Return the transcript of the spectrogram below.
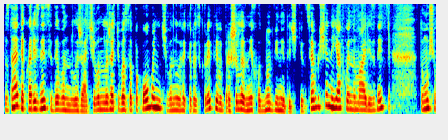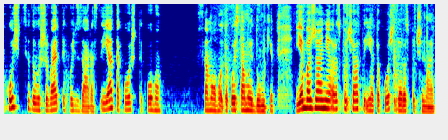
знаєте, яка різниця, де вони лежать? Чи вони лежать у вас запаковані, чи вони лежать розкриті, і ви пришили в них одну-дві ниточки. Це взагалі ніякої немає різниці, тому що хочеться, то вишивайте хоч зараз. І я також такого самого, такої самої думки. Є бажання розпочати, я також це розпочинаю.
